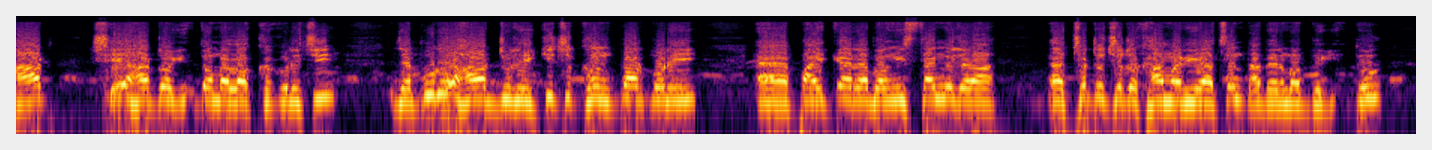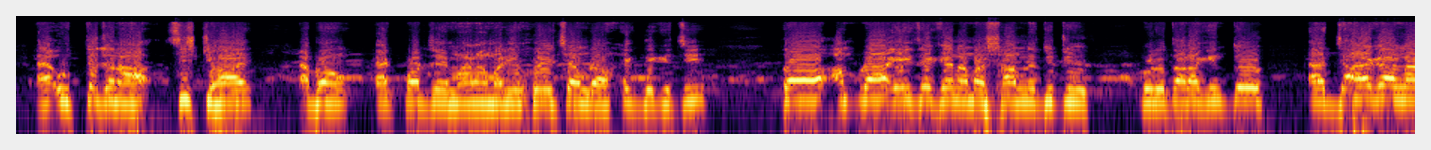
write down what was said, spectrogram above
হাট, সে হাটও কিন্তু আমরা লক্ষ্য করেছি যে পুরো হাট জুড়ে কিছুক্ষণ পর পরই পাইকার এবং স্থানীয় যারা ছোট ছোট খামারি আছেন, তাদের মধ্যে কিন্তু উত্তেজনা সৃষ্টি হয় এবং এক পর্যায়ে মারামারি হয়েছে আমরা অনেক দেখেছি। তো আমরা এই যেখানে আমার সামনে দুটো গরু, তারা কিন্তু জায়গা না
